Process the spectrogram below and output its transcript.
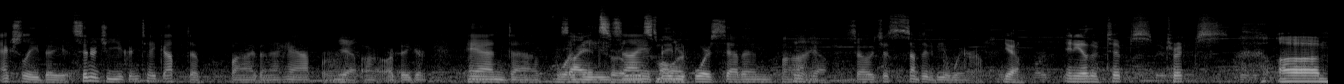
actually the synergy you can take up to five and a half or, yeah. or, or, bigger, and uh, for Xience the Xience maybe four, seven, five. Yeah. So it's just something to be aware of. Yeah. Any other tips, tricks? Um,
